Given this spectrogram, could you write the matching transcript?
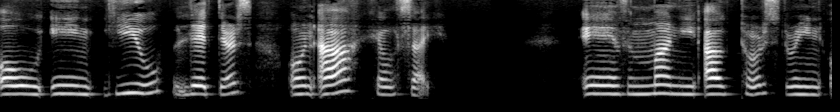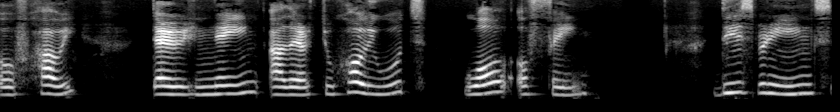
O in U letters on a hillside and many actors dream of having their name added to Hollywood's Walk of Fame. This brings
